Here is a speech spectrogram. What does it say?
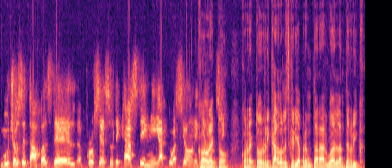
muchas etapas del proceso de casting y actuación. Y todo, Correcto, correcto. Ricardo les quería preguntar algo. Adelante, Rick.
